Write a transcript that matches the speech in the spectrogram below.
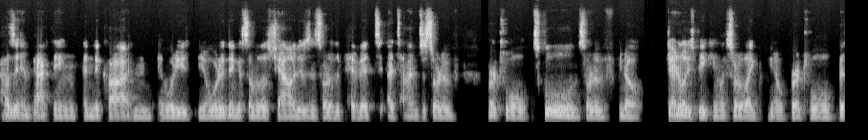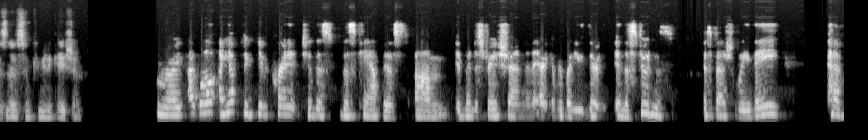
how's it impacting endicott and and what do you you know what do you think of some of those challenges and sort of the pivot at times to sort of virtual school and sort of you know generally speaking with sort of like you know virtual business and communication right well i have to give credit to this this campus um, administration and everybody there and the students especially they have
